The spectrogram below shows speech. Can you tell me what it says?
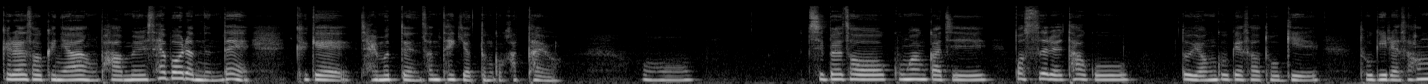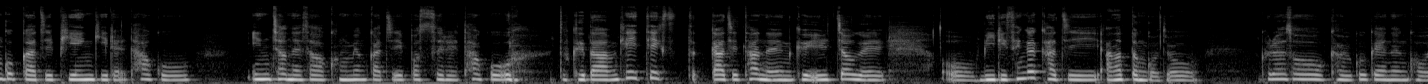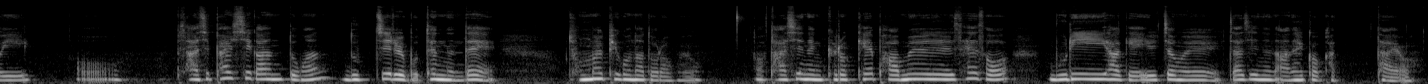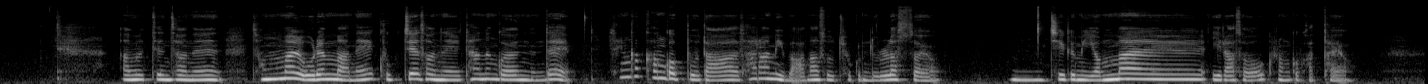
그래서 그냥 밤을 새버렸는데 그게 잘못된 선택이었던 것 같아요. 어, 집에서 공항까지 버스를 타고 또 영국에서 독일, 독일에서 한국까지 비행기를 타고 인천에서 광명까지 버스를 타고 또 그 다음 KTX까지 타는 그 일정을 어, 미리 생각하지 않았던 거죠. 그래서 결국에는 거의 어, 48시간 동안 눕지를 못했는데 정말 피곤하더라고요. 어, 다시는 그렇게 밤을 새서 무리하게 일정을 짜지는 않을 것 같아요. 아무튼 저는 정말 오랜만에 국제선을 타는 거였는데 생각한 것보다 사람이 많아서 조금 놀랐어요. 음, 지금이 연말이라서 그런 것 같아요.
